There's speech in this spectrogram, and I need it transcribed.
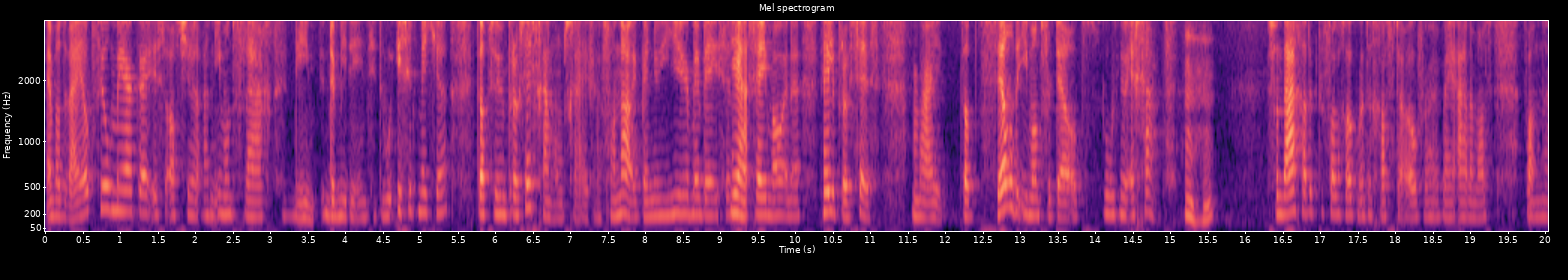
En wat wij ook veel merken is als je aan iemand vraagt die er middenin zit, hoe is het met je? Dat ze hun proces gaan omschrijven. Van nou, ik ben nu hiermee bezig, Ja. chemo en eh, het hele proces. Maar dat zelden iemand vertelt hoe het nu echt gaat. Mhm. Dus vandaag had ik toevallig ook met een gast daarover bij Adamas. Van, eh,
